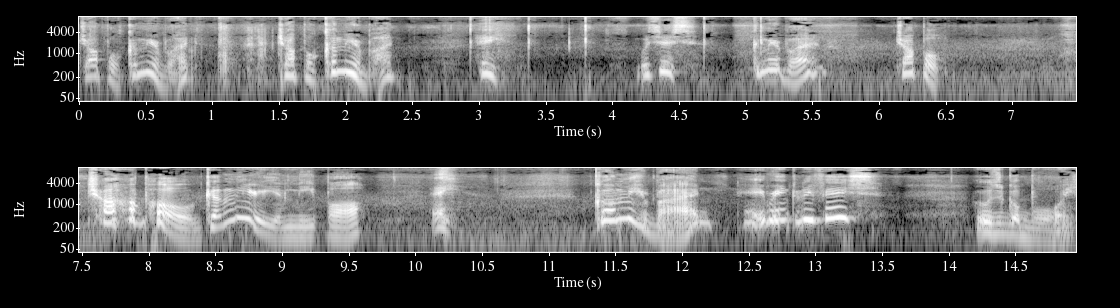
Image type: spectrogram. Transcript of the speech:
Chapo, come here, bud. Chapo, come here, bud. Hey, what's this? Come here, bud. Chapo. Chapo, come here, you meatball. Hey, come here, bud. Hey, wrinkly face. Who's a good boy?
